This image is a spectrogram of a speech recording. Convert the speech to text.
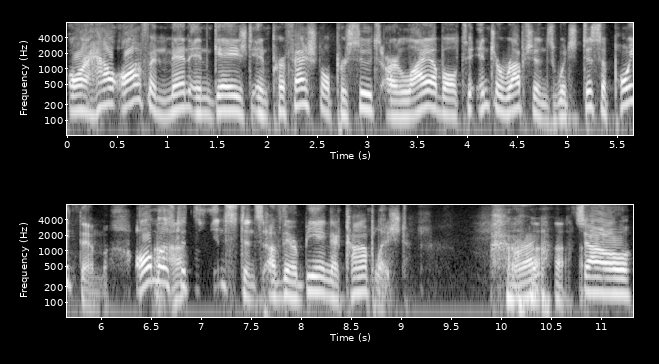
or how often men engaged in professional pursuits are liable to interruptions which disappoint them, almost Uh-huh. at the instance of their being accomplished. All right. so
